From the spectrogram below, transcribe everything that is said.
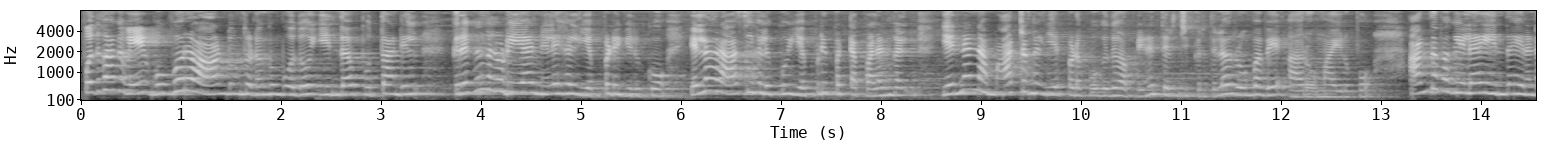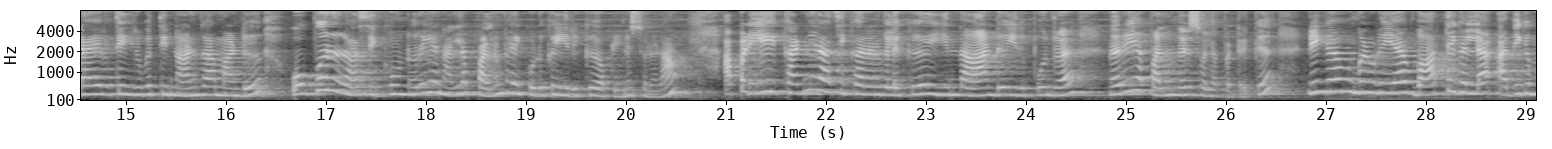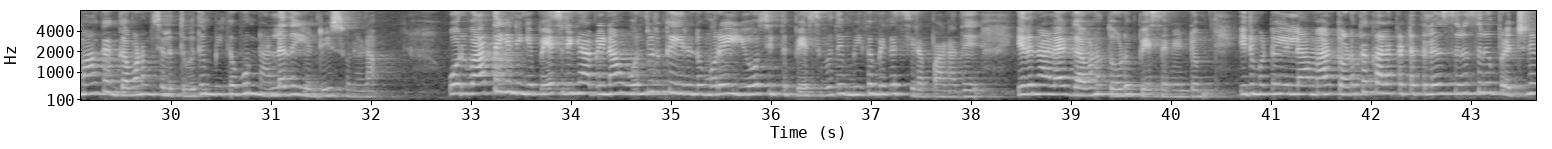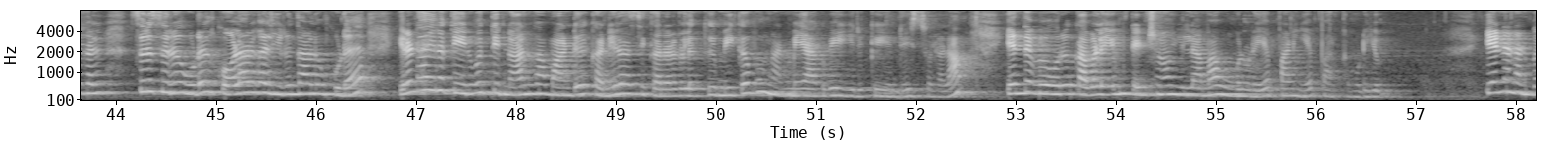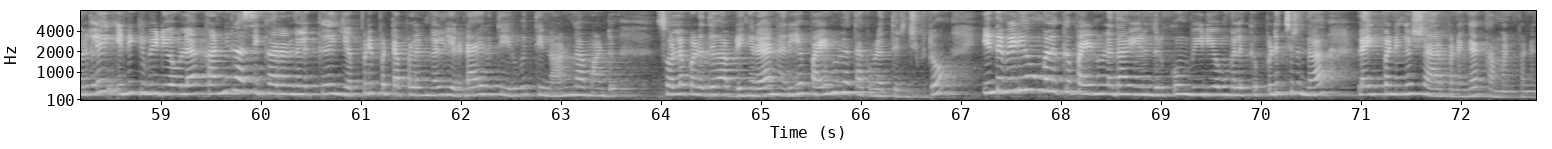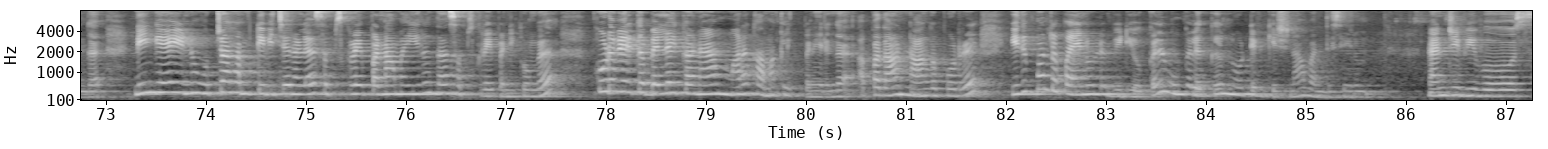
பொதுவாகவே ஒவ்வொரு ஆண்டும் தொடங்கும் போதோ இந்த புத்தாண்டில் கிரகங்களுடைய நிலைகள் எப்படி இருக்கும் எல்லா ராசிகளுக்கும் எப்படிப்பட்ட பலன்கள் என்னென்ன மாற்றங்கள் ஏற்பட போகுது அப்படின்னு தெரிஞ்சுக்கிறதுல ரொம்பவே ஆர்வமாக இருப்போம். அந்த வகையில் இந்த இரண்டாயிரத்தி இருபத்தி நான்காம் ஆண்டு ஒவ்வொரு ராசிக்கும் நிறைய நல்ல பலன்களை கொடுக்க இருக்குது அப்படின்னு சொல்லலாம். அப்படி கன்னி ராசிக்காரர்களுக்கு இந்த ஆண்டு இது போன்ற நிறைய பலன்கள் சொல்லப்பட்டிருக்கு. நீங்கள் உங்களுடைய வார்த்தைகளில் அதிகமாக கவனம் செலுத்துவது மிகவும் நல்லது என்றே சொல்லலாம். ஒரு வார்த்தையை நீங்கள் பேசுகிறீங்க அப்படின்னா ஒன்றிற்கு இரண்டு முறை யோசித்து பேசுவது மிக மிக சிறப்பானது. இதனால் கவனத்தோடு பேச வேண்டும். இது மட்டும் இல்லாமல் தொடக்க காலகட்டத்தில் சிறு சிறு பிரச்சனைகள் சிறு சிறு உடல் கோளாறுகள் இருந்தாலும் கூட இரண்டாயிரத்தி இருபத்தி நான்காம் ஆண்டு கன்னிராசிக்காரர்களுக்கு மிகவும் நன்மையாகவே இருக்குது என்றே சொல்லலாம். எந்த ஒரு கவலையும் டென்ஷனும் இல்லாமல் உங்களுடைய பணியை பார்க்க முடியும். என்ன நண்பர்களே இன்னைக்கு வீடியோவில் கன்னிராசிக்காரர்களுக்கு எப்படிப்பட்ட பலன்கள் இரண்டாயிரத்தி இருபத்தி நான்காம் ஆண்டு சொல்லப்படுது அப்படிங்கிற நிறைய பயனுள்ள தகவலை தெரிஞ்சுக்கிட்டோம். இந்த வீடியோ உங்களுக்கு பயனுள்ளதாக இருந்திருக்கும் வீடியோ உங்களுக்கு பிடிச்சிருந்தா லைக் பண்ணுங்கள் ஷேர் பண்ணுங்கள் கமெண்ட் பண்ணுங்கள் நீங்கள் இன்னும் உற்சாகம் டிவி சேனலை சப்ஸ்கிரைப் பண்ணாமல் இருந்தால் சப்ஸ்கிரைப் பண்ணிக்கோங்க. கூடவே இருக்க பெல் ஐக்கானை மறக்காமல் கிளிக் பண்ணிடுங்க அப்போ தான் நாங்கள் போடுற இது போன்ற பயனுள்ள வீடியோக்கள் உங்களுக்கு நோட்டிஃபிகேஷனாக வந்து சேரும். நன்றி விவோஸ்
